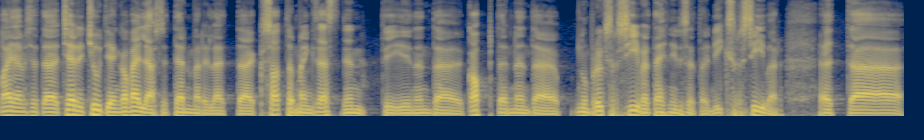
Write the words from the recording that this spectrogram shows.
ma ei tea, mis, äh, Cherry Judy on ka väljas nüüd Denverile, et äh, Sutton mängis hästi nende, kapten, nende number üks receiver tehniliselt on X-receiver, et äh,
